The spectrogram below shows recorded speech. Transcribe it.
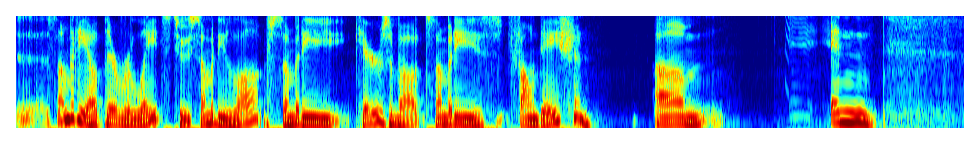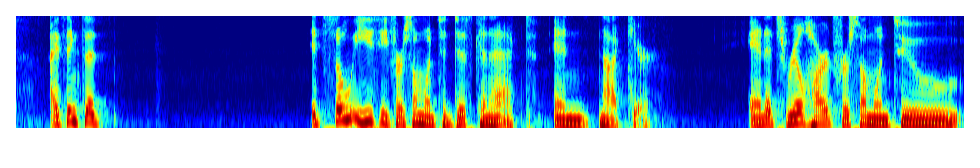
uh, somebody out there relates to, somebody loves, somebody cares about, somebody's foundation. Um, and I think that it's so easy for someone to disconnect and not care and it's real hard for someone to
